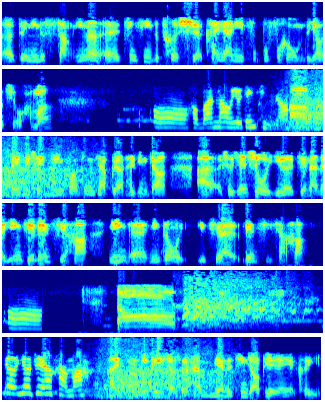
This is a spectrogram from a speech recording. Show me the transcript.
呃对您的嗓音呢，呃进行一个测试，看一下你符不符合我们的要求，好吗？哦，好吧，那我有点紧张。啊，没没事，您放松一下，不要太紧张。啊，首先是我一个简单的音阶练习哈，您呃您跟我一起来练习一下哈。哦。刀。要要这样喊吗？哎，您可以小声的喊，免得惊着别人也可以。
